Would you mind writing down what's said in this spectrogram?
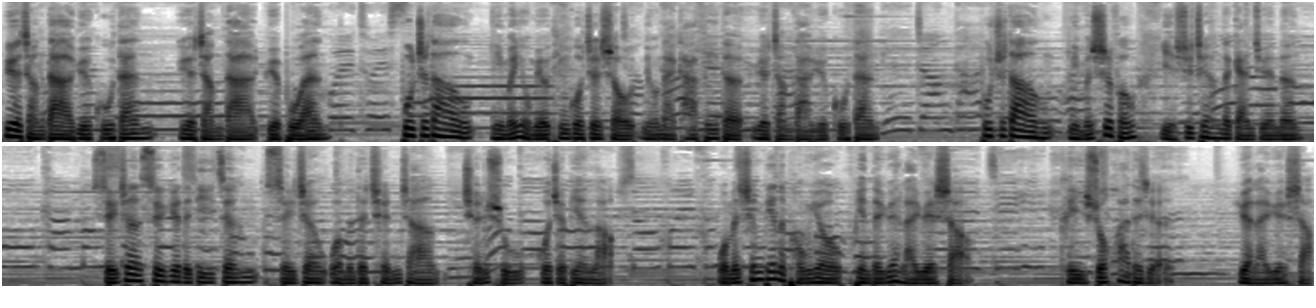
越长大越孤单。越长大越不安，不知道你们有没有听过这首牛奶咖啡的《越长大越孤单》？不知道你们是否也是这样的感觉呢？随着岁月的递增，随着我们的成长、成熟或者变老，我们身边的朋友变得越来越少，可以说话的人越来越少。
